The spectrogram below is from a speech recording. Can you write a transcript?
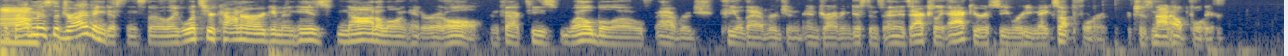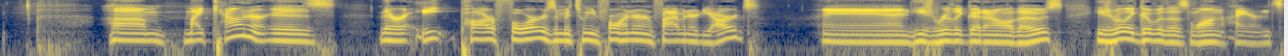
The um, problem is the driving distance, though. Like, what's your counter argument? He's not a long hitter at all. In fact, he's well below average field average and, and driving distance, and it's actually accuracy where he makes up for it, which is not helpful here. Um, my counter is there are eight par fours in between 400 and 500 yards, and he's really good on all those. He's really good with those long irons,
